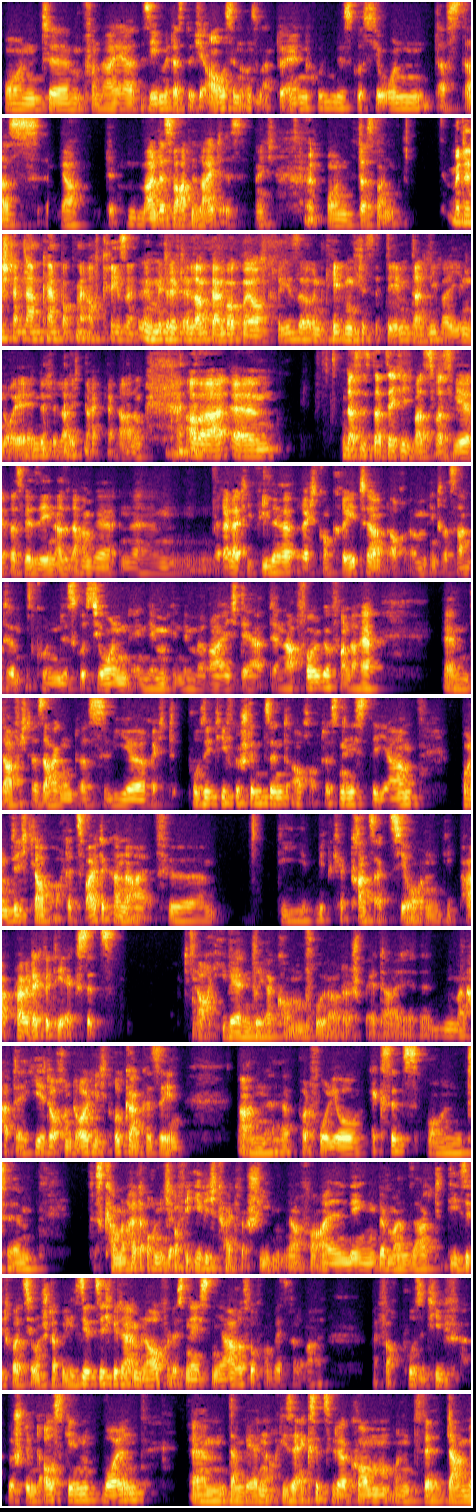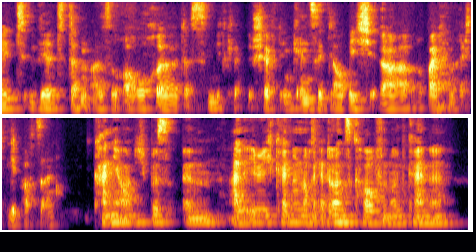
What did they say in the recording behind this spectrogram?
Und ähm, von daher sehen wir das durchaus in unseren aktuellen Kundendiskussionen, dass das ja man das Warten leid ist. Nicht? Und dass man Mittelständler haben keinen Bock mehr auf Krise. Mittelständler haben keinen Bock mehr auf Krise und geben diese Themen dann lieber in neue Hände vielleicht. Nein, keine Ahnung. Aber ähm, das ist tatsächlich was, was wir, was wir sehen. Also da haben wir ähm, relativ viele recht konkrete und auch ähm, interessante Kundendiskussionen in dem, in dem Bereich der, der Nachfolge. Von daher ähm, darf ich da sagen, dass wir recht positiv gestimmt sind, auch auf das nächste Jahr. Und ich glaube auch der zweite Kanal für die Midcap-Transaktionen, die Private Equity Exits, auch die werden wieder kommen, früher oder später. Man hat ja hier doch einen deutlichen Rückgang gesehen an äh, Portfolio-Exits und ähm, das kann man halt auch nicht auf die Ewigkeit verschieben. Ja, vor allen Dingen, wenn man sagt, die Situation stabilisiert sich wieder im Laufe des nächsten Jahres, wovon wir jetzt alle mal einfach positiv bestimmt ausgehen wollen, ähm, dann werden auch diese Exits wieder kommen und äh, damit wird dann also auch äh, das Mitgliedgeschäft in Gänze, glaube ich, äh, weiterhin recht lebhaft sein kann ja auch nicht bis in alle Ewigkeit nur noch Add-ons kaufen und keine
